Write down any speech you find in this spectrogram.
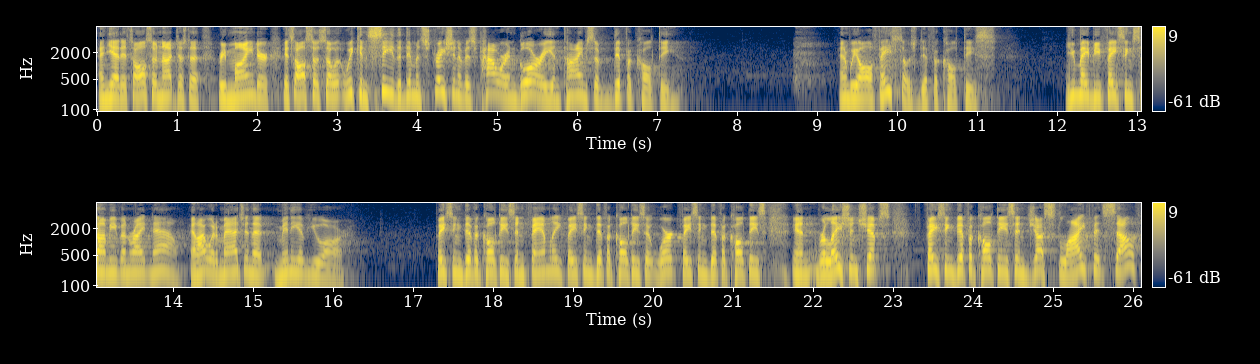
And yet, it's also not just a reminder, it's also so that we can see the demonstration of His power and glory in times of difficulty. And we all face those difficulties. You may be facing some even right now, and I would imagine that many of you are. Facing difficulties in family, facing difficulties at work, facing difficulties in relationships, facing difficulties in just life itself,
